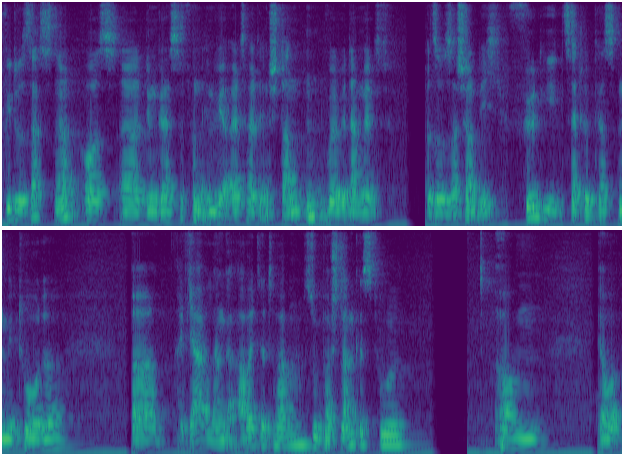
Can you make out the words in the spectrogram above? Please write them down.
wie du sagst, ne, aus äh, dem Geiste von Envy Alt halt entstanden, weil wir damit, also Sascha und ich, für die Zettelkastenmethode äh, halt jahrelang gearbeitet haben. Super schlankes Tool. Ähm, ja,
